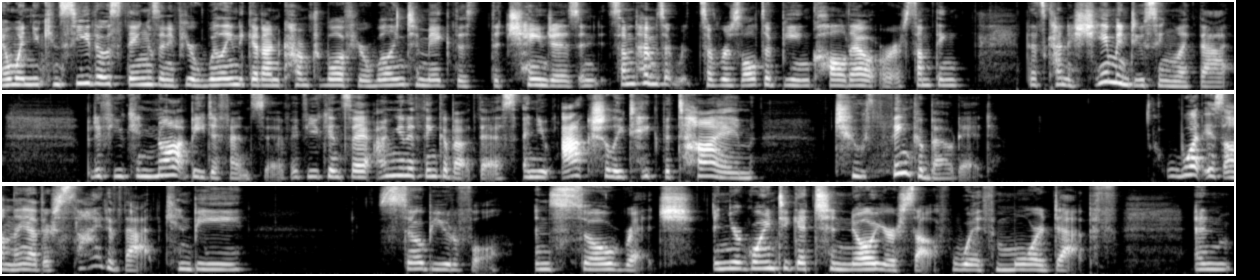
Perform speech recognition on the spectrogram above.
And when you can see those things, and if you're willing to get uncomfortable, if you're willing to make the, the changes, and sometimes it's a result of being called out or something that's kind of shame inducing like that. But if you cannot be defensive, if you can say, I'm going to think about this, and you actually take the time to think about it, what is on the other side of that can be so beautiful and so rich. And you're going to get to know yourself with more depth and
